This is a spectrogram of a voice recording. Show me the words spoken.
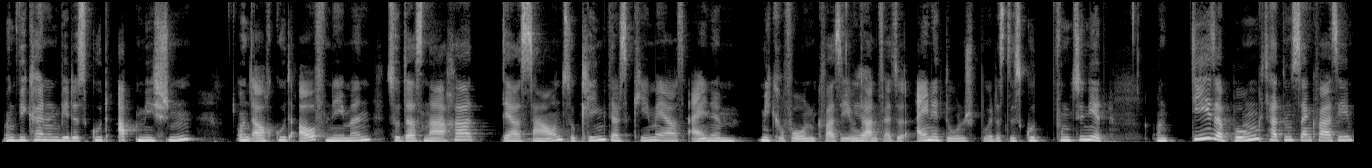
Und wie können wir das gut abmischen und auch gut aufnehmen, so dass nachher der Sound so klingt, als käme er aus einem Mikrofon quasi und ja. also eine Tonspur, dass das gut funktioniert. Und dieser Punkt hat uns dann quasi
